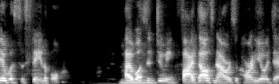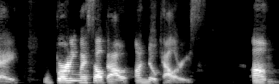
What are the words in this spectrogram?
it was sustainable mm. i wasn't doing 5000 hours of cardio a day burning myself out on no calories um,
